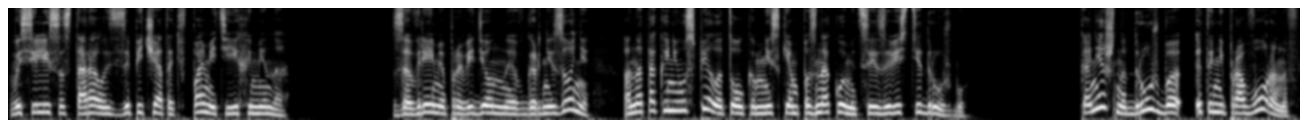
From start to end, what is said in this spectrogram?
Василиса старалась запечатать в памяти их имена. За время, проведенное в гарнизоне, она так и не успела толком ни с кем познакомиться и завести дружбу. Конечно, дружба — это не про воронов,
